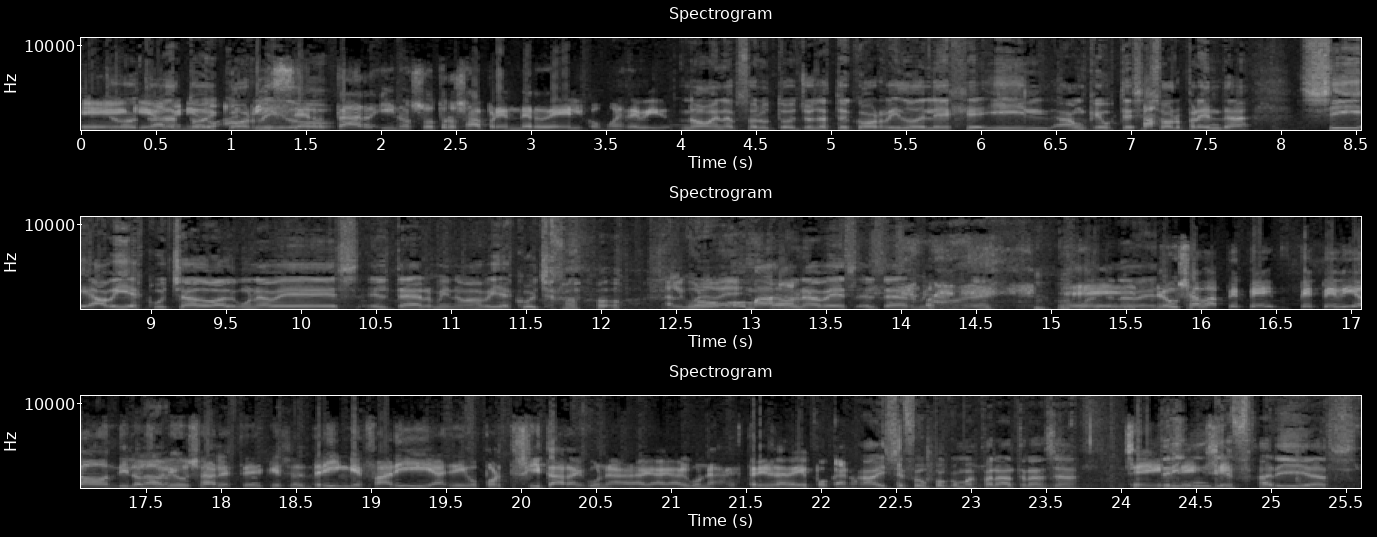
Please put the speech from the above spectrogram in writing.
eh, Yo- que yo ha ya venido estoy a corrido. disertar y nosotros a aprender de él como es debido. No, en absoluto. Yo ya estoy corrido del eje y aunque usted se sorprenda, sí había escuchado alguna vez el término. Había escuchado Alguna o, vez. o más de una vez el término. ¿eh? Más de Eh, una vez. lo usaba Pepe, Pepe Biondi, lo Claro, solía usar sí. este, que es Dringue Farías, digo, por citar alguna, algunas estrellas de época, ¿no? Ahí se fue un poco más para atrás ya. Sí, sí, Dringue sí. Farías.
